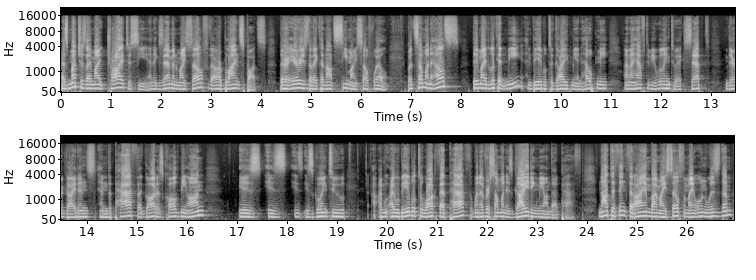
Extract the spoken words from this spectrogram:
As much as I might try to see and examine myself, there are blind spots. There are areas that I cannot see myself well. But someone else, they might look at me and be able to guide me and help me, and I have to be willing to accept their guidance and the path that God has called me on is is is, is going to I'm, I will be able to walk that path whenever someone is guiding me on that path. Not to think that I am by myself in my own wisdom,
